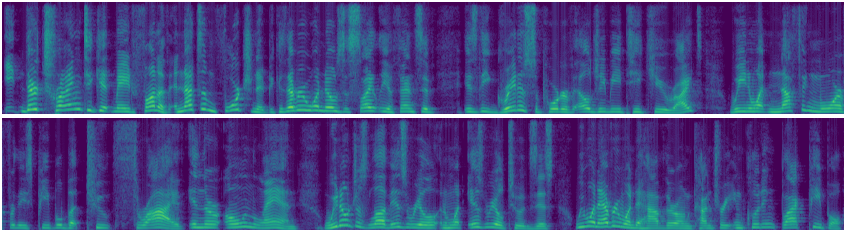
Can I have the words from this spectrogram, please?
it, they're trying to get made fun of. And that's unfortunate because everyone knows the slightly offensive is the greatest supporter of LGBTQ rights. We want nothing more for these people but to thrive in their own land. We don't just love Israel and want Israel to exist. We want everyone to have their own country, including black people.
